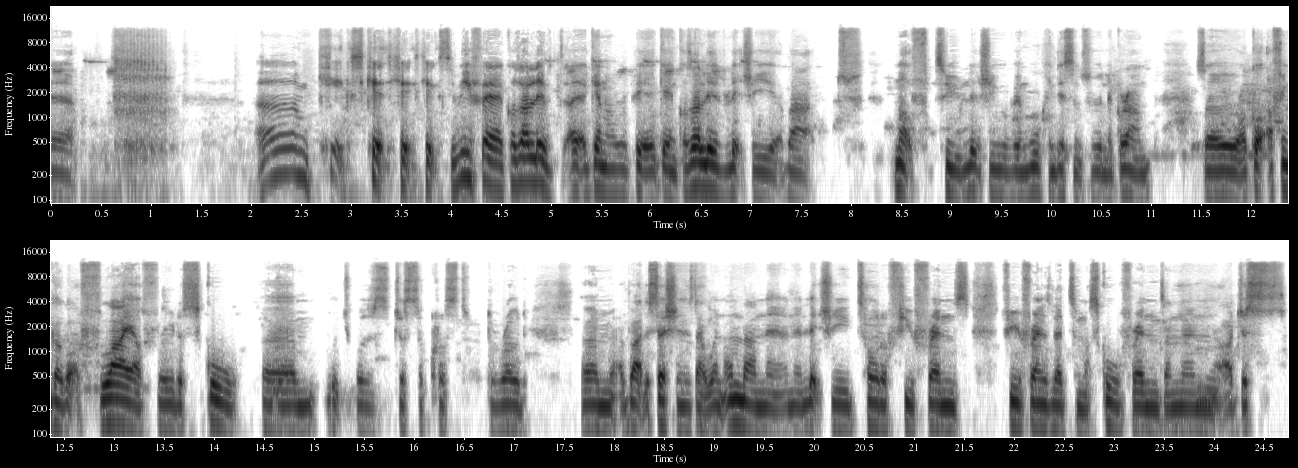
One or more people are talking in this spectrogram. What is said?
Yeah. Um, kicks, kicks, kicks, kicks. To be fair, because I lived again, I'll repeat it again, because I lived literally about not too literally within walking distance within the ground. So I got, I think I got a flyer through the school, um, which was just across the road, um, about the sessions that went on down there, and then literally told a few friends. A few friends led to my school friends, and then I just,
